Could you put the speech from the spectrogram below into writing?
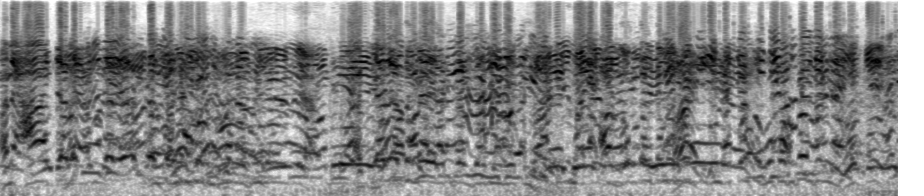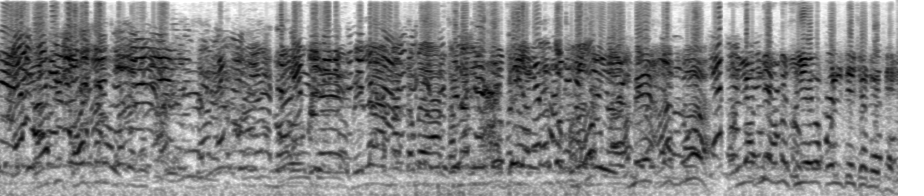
અમે આ અમે સીએમાં પોલિટિશિયન હતી.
